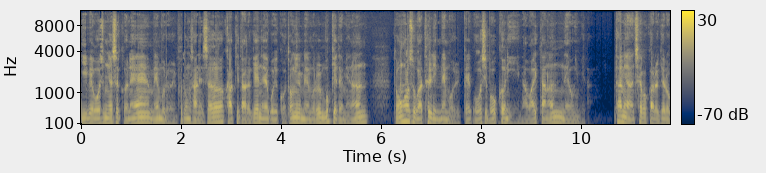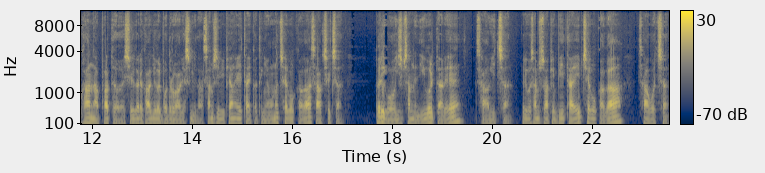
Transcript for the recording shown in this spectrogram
256건의 매물을 부동산에서 각기 다르게 내고 있고 동일 매물을 묻게 되면 동호수가 틀린 매물 155건이 나와 있다는 내용입니다. 그렇다면 최고가를 기록한 아파트 실거래 가격을 보도록 하겠습니다. 32평 A타입 같은 경우는 최고가가 4억 7천, 그리고 23년 2월 달에 4억 2천 그리고 34평 B타입 최고가가 4억 5천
